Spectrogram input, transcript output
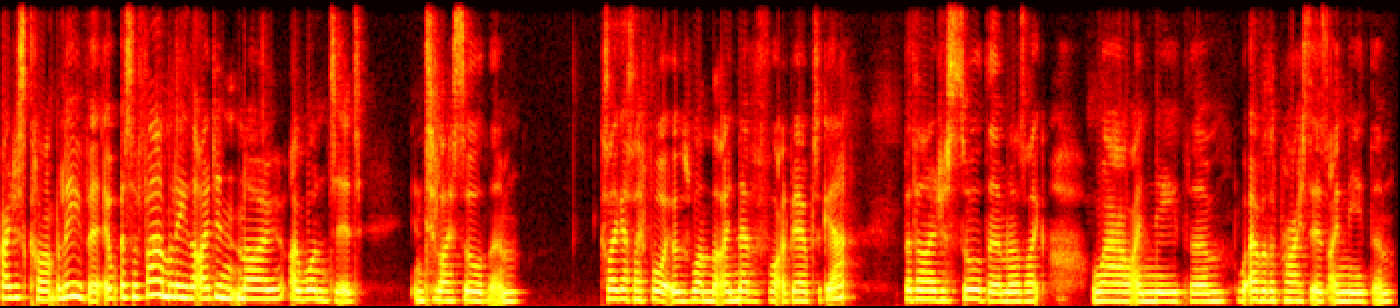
I just can't believe it. It was a family that I didn't know I wanted until I saw them. Because I guess I thought it was one that I never thought I'd be able to get. But then I just saw them and I was like, oh, wow, I need them. Whatever the price is, I need them.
